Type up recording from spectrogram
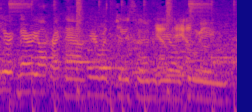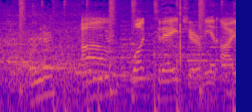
here at Marriott right now, here with Jason. Yeah, we are it doing. What are we doing? Um, well, today Jeremy and I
